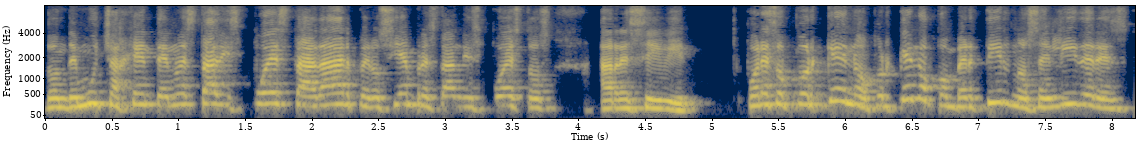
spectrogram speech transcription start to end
donde mucha gente no está dispuesta a dar, pero siempre están dispuestos a recibir. Por eso, ¿por qué no? ¿Por qué no convertirnos en líderes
